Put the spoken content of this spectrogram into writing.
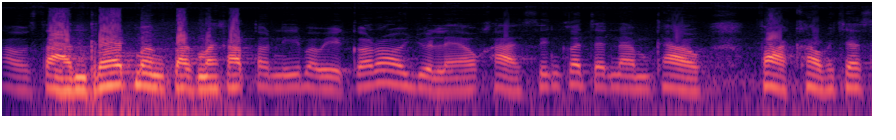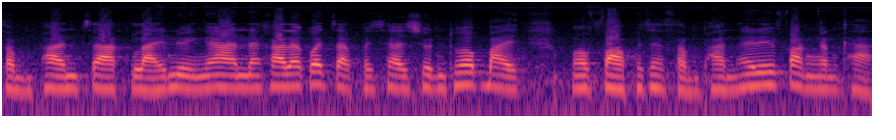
ข่าวสารรอบเมืองตรังนะคะตอนนี้บาเวกก็รออยู่แล้วค่ะ ซึ่งก็จะนำข่าวฝากข่าวประชาสัมพันธ์จากหลายหน่วยงานนะคะ แล้วก็จากประชาชนทั่วไปมาฝากประชาสัมพันธ์ให้ได้ฟังกันค่ะ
